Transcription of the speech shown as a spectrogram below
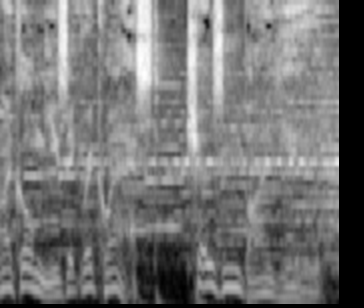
Mechanical music request chosen by you.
